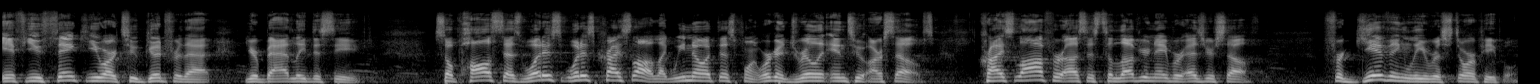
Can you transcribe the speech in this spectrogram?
If you think you are too good for that, you're badly deceived. So Paul says, what is, what is Christ's law? Like we know at this point, we're going to drill it into ourselves. Christ's law for us is to love your neighbor as yourself. Forgivingly restore people.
